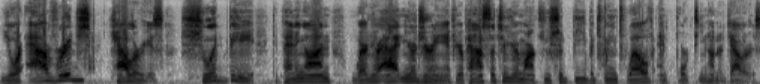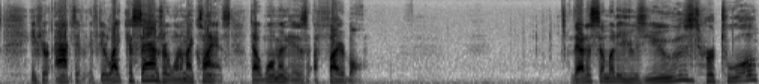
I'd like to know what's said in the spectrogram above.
your average calories should be, depending on where you're at in your journey, if you're past the two year mark, you should be between 12 and 1400 calories. If you're active, if you're like Cassandra, one of my clients, that woman is a fireball. That is somebody who's used her tool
